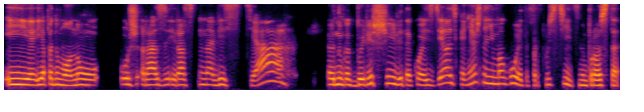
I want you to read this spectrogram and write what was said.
И я подумала, ну уж раз и раз на вестях ну, как бы решили такое сделать, конечно, не могу это пропустить. Ну, просто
